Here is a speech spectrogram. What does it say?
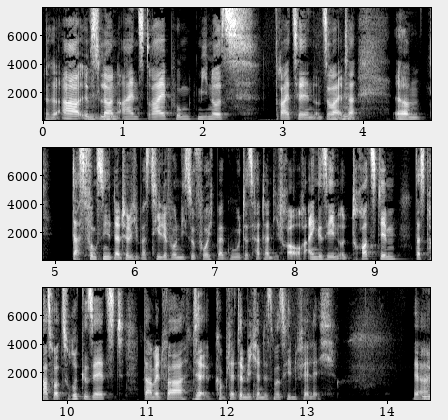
Also A, Y, mhm. 1, 3, Punkt, minus 13 und so weiter. Mhm. Ähm, das funktioniert natürlich übers Telefon nicht so furchtbar gut. Das hat dann die Frau auch eingesehen und trotzdem das Passwort zurückgesetzt. Damit war der komplette Mechanismus hinfällig. Ja.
